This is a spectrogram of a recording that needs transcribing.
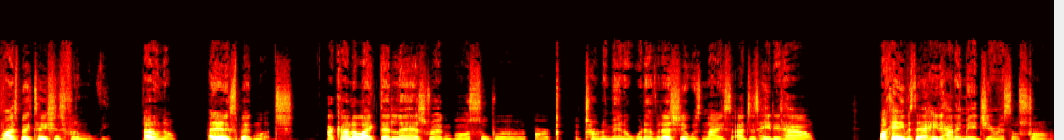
my expectations for the movie. I don't know. I didn't expect much. I kind of like that last Dragon Ball Super arc, tournament or whatever. That shit was nice. I just hated how, Well, I can't even say I hated how they made Jiren so strong.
